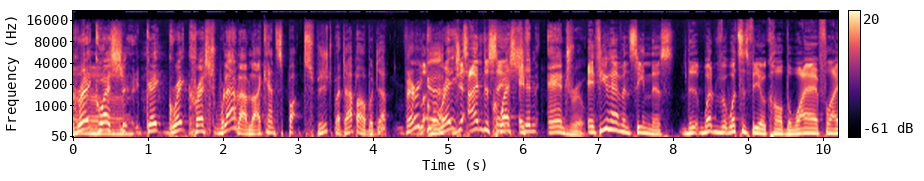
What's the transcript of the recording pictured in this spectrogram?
Great question. Great, great question. Blah blah blah. I can't spot. Very good. Great J- I'm just saying, question, Andrew. If you haven't seen this, the, what what's this video called? The Why I Fly.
